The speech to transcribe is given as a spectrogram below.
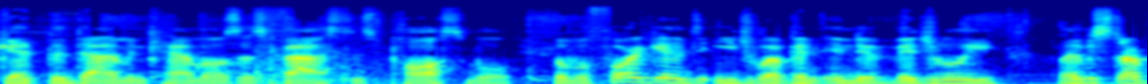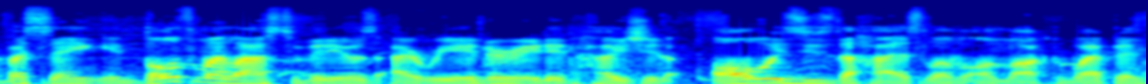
get the diamond camos as fast as possible. But before I get into each weapon individually, let me start by saying in both my last two videos, I reiterated how you should always use the highest level unlocked weapon,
